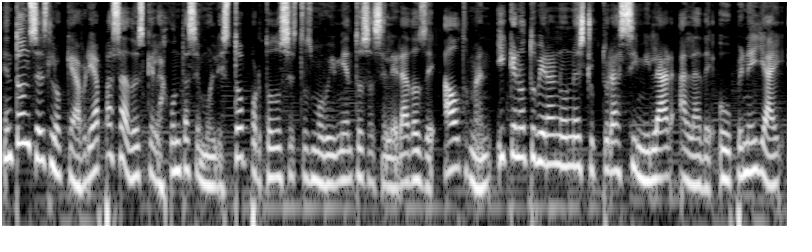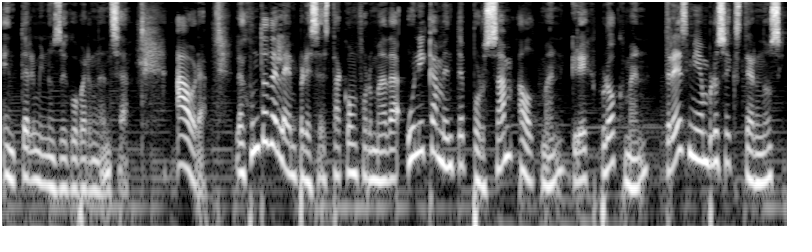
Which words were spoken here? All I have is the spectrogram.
Entonces, lo que habría pasado es que la Junta se molestó por todos estos movimientos acelerados de Altman y que no tuvieran una estructura similar a la de OpenAI en términos de gobernanza. Ahora, la Junta de la empresa está conformada únicamente por Sam Altman, Greg Brockman, tres miembros externos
